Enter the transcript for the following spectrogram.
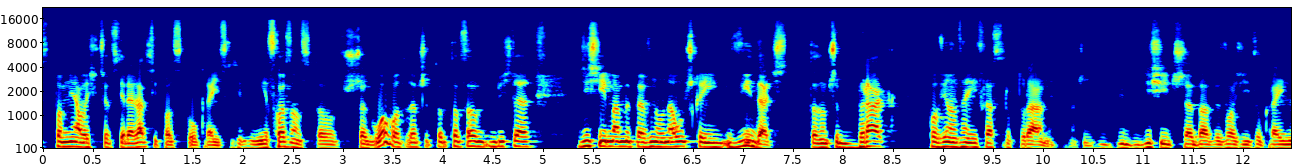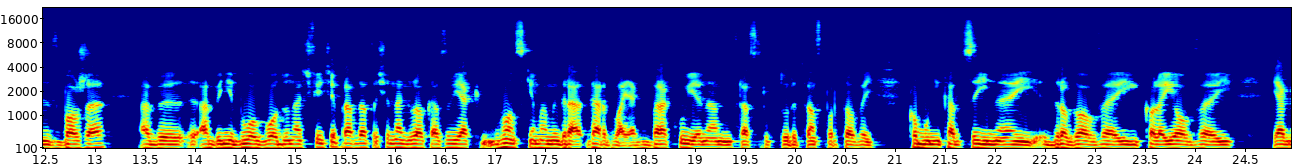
wspomniałeś kwestię relacji polsko-ukraińskich, nie wchodząc w to szczegółowo, to znaczy to, to co myślę, Dzisiaj mamy pewną nauczkę i widać, to znaczy brak powiązań infrastrukturalnych. Znaczy, dzisiaj trzeba wywozić z Ukrainy zboże, aby, aby nie było głodu na świecie, prawda? To się nagle okazuje, jak wąskie mamy gardła, jak brakuje nam infrastruktury transportowej, komunikacyjnej, drogowej, kolejowej, jak,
